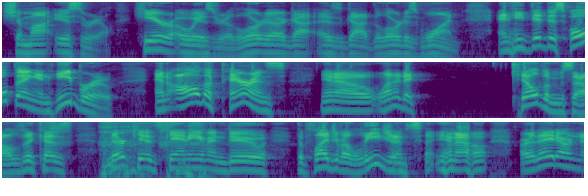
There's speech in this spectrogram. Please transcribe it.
Shema Israel. Hear, O Israel, the Lord our God is God, the Lord is one. And he did this whole thing in Hebrew, and all the parents, you know, wanted to kill themselves because their kids can't even do the Pledge of Allegiance, you know, or they don't,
